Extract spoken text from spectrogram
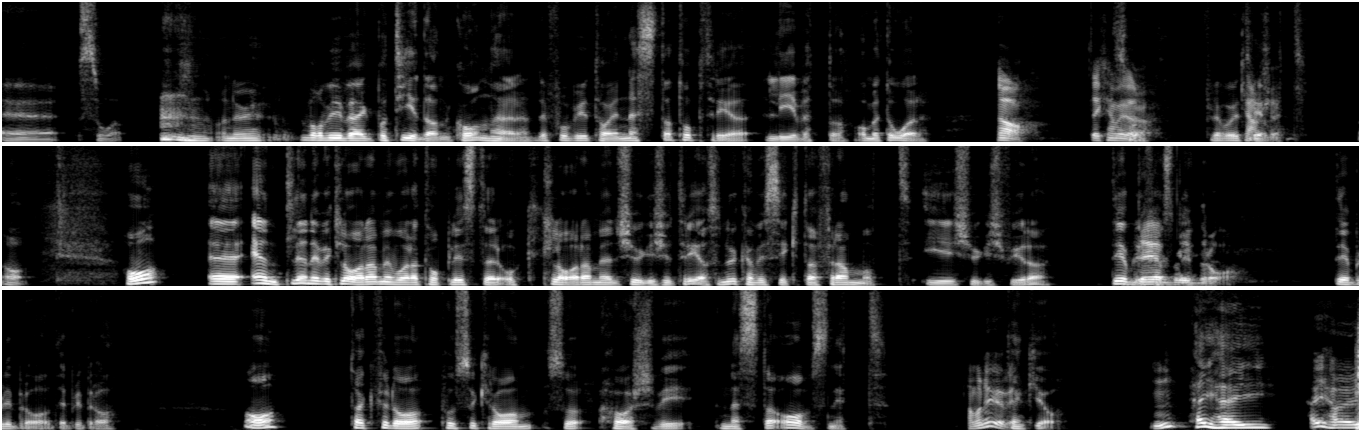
Eh, så. Och nu var vi iväg på Tidankon här. Det får vi ju ta i nästa topp tre-livet då, om ett år. Ja, det kan vi så, göra. För det var ju Kanske. trevligt. Ja. ja, eh, äntligen är vi klara med våra topplistor och klara med 2023. Så nu kan vi sikta framåt i 2024. Det blir, det blir bra. Det blir bra, det blir bra. Ja, tack för idag. Puss och kram, så hörs vi nästa avsnitt. Ja, men det gör vi. Tänker jag. Mm. Hej, hej! Hej, hej!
